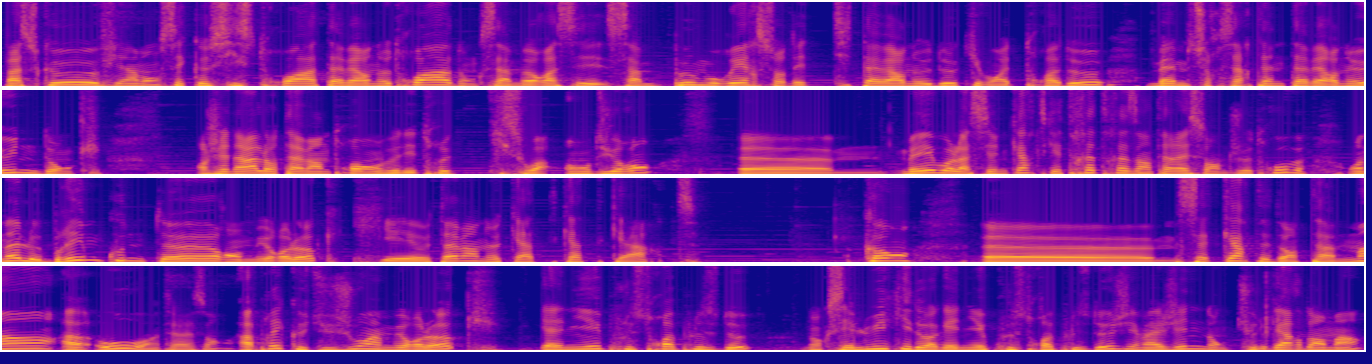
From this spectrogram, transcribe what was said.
Parce que finalement, c'est que 6-3, taverne 3. Donc ça meurt assez, ça peut mourir sur des petites tavernes 2 qui vont être 3-2. Même sur certaines tavernes 1. Donc en général, en taverne 3, on veut des trucs qui soient endurants. Euh, mais voilà, c'est une carte qui est très très intéressante, je trouve. On a le Brim Counter en Murloc qui est euh, taverne 4, 4 cartes. Quand euh, cette carte est dans ta main, ah, oh intéressant, après que tu joues un Murloc, gagner plus 3, plus 2. Donc c'est lui qui doit gagner plus 3, plus 2, j'imagine. Donc tu le gardes en main.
